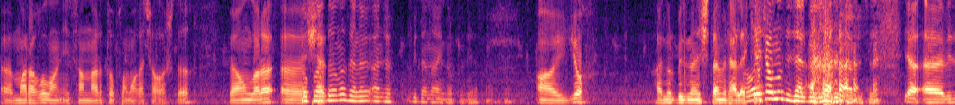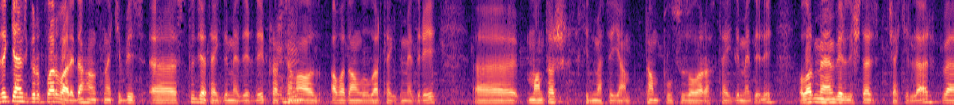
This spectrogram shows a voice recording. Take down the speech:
ə, marağı olan insanları toplamağa çalışdıq və onlara ə, kimi. topladığınız elə ancaq bir dənə aynurdu deyəsən. Ay, yox. Aynur bizlə işləmir hələ ki. heç onu düzəl belə bilməmisiniz. Ya ə, bizdə gənc qruplar var idi, hansına ki biz ə, studiya təqdim edirdik, professional avadanlıqlar təqdim edirik. Ə, montaj xidməti, yəni tam pulsuz olaraq təqdim edirik. Onlar müəyyən verilişlər çəkirlər və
